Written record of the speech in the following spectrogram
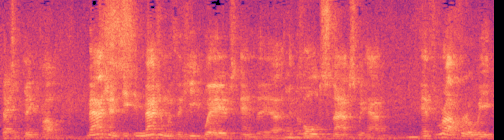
That's a big problem. Imagine, i- imagine with the heat waves and the, uh, the cold snaps we have. If we're out for a week,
